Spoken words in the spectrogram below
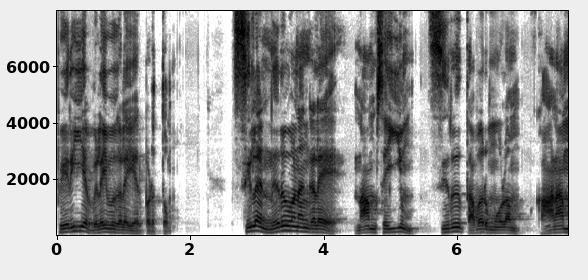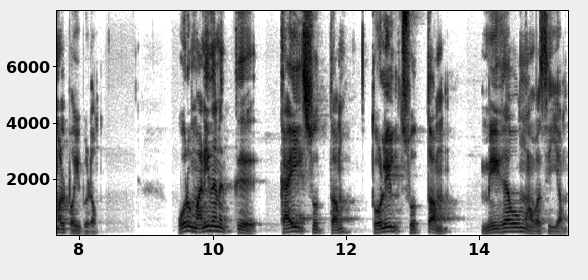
பெரிய விளைவுகளை ஏற்படுத்தும். சில நிறுவனங்களே நாம் செய்யும் சிறு தவறு மூலம் காணாமல் போய்விடும். ஒரு மனிதனுக்கு கை சுத்தம் தொழில் சுத்தம் மிகவும் அவசியம்.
